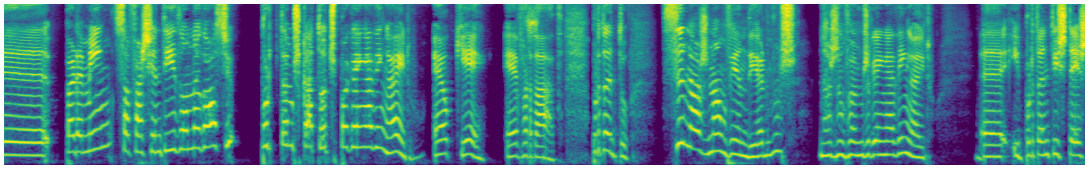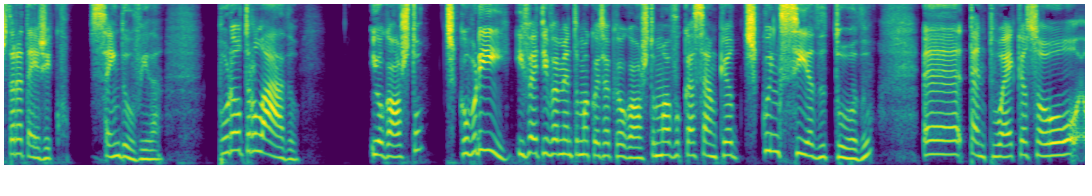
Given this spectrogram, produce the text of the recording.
Uh, para mim, só faz sentido um negócio porque estamos cá todos para ganhar dinheiro. É o que é, é verdade. Portanto, se nós não vendermos, nós não vamos ganhar dinheiro. Uh, e portanto, isto é estratégico, sem dúvida. Por outro lado, eu gosto, descobri efetivamente uma coisa que eu gosto, uma vocação que eu desconhecia de todo. Uh, tanto é que eu sou,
